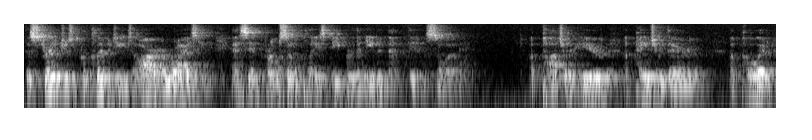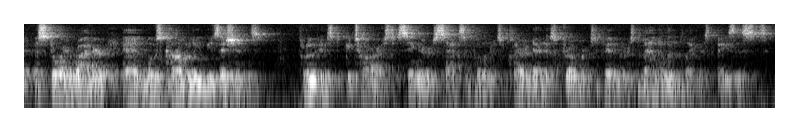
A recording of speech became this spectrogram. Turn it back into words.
the stranger's proclivities are arising as if from some place deeper than even that thin soil. A potter here, a painter there, a poet, a story writer, and most commonly musicians flutists, guitarists, singers, saxophonists, clarinetists, drummers, fiddlers, mandolin players, bassists.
